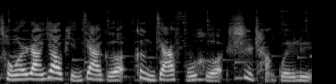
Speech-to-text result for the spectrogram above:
从而让药品价格更加符合市场规律。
